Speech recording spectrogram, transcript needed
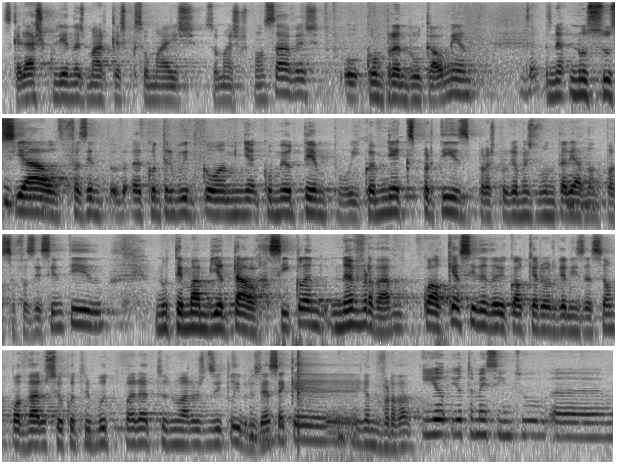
se calhar escolhendo as marcas que são mais, são mais responsáveis, ou comprando localmente, no social, fazendo, contribuindo com, a minha, com o meu tempo e com a minha expertise para os programas de voluntariado uhum. onde possa fazer sentido, no tema ambiental, reciclando. Na verdade, qualquer cidadão e qualquer organização pode dar o seu contributo para atenuar os desequilíbrios. Uhum. Essa é que é a grande verdade. E eu, eu também sinto uh,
